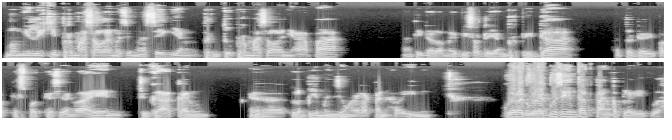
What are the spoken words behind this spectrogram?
memiliki permasalahan masing-masing, yang bentuk permasalahannya apa, nanti dalam episode yang berbeda atau dari podcast-podcast yang lain juga akan eh, lebih menjongarakan hal ini. Gue ragu-ragu sih ntar tangkep lagi gue.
